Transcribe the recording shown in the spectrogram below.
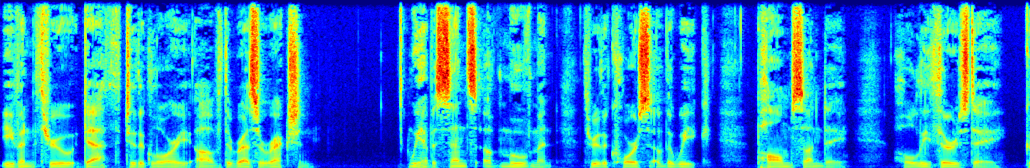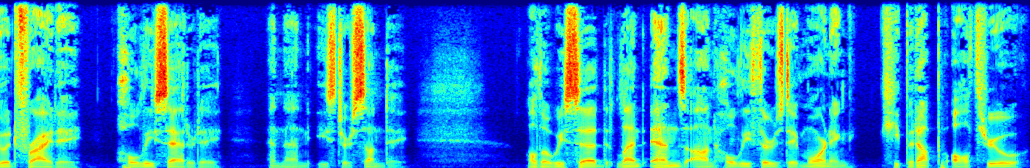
even through death to the glory of the resurrection. We have a sense of movement through the course of the week. Palm Sunday, Holy Thursday, Good Friday, Holy Saturday, and then Easter Sunday. Although we said Lent ends on Holy Thursday morning, keep it up all through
